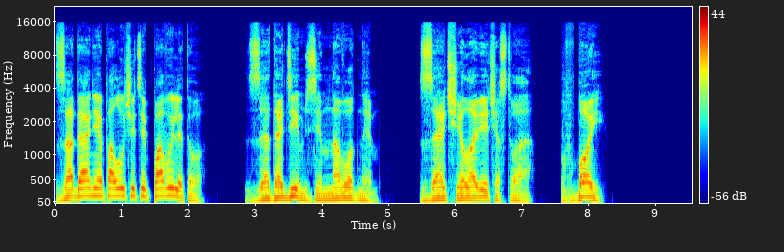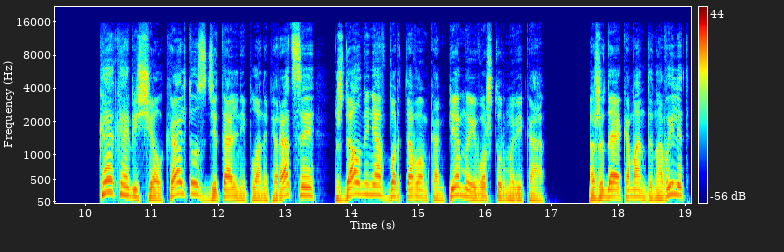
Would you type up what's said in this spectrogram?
Задание получите по вылету! Зададим земноводным! За человечество!» В бой! Как и обещал Кальтус, детальный план операции ждал меня в бортовом компе моего штурмовика. Ожидая команды на вылет,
